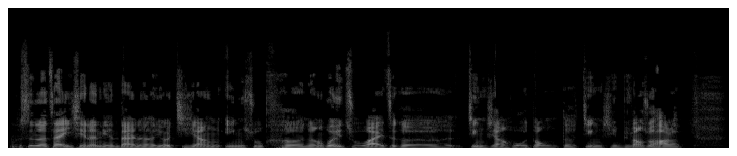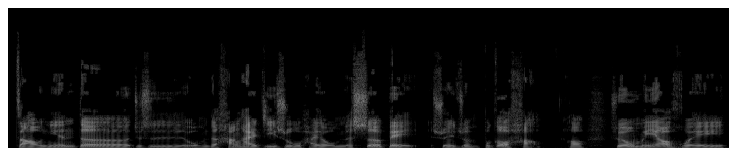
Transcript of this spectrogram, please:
可是呢，在以前的年代呢，有几样因素可能会阻碍这个进香活动的进行。比方说好了。早年的就是我们的航海技术，还有我们的设备水准不够好，好，所以我们要回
